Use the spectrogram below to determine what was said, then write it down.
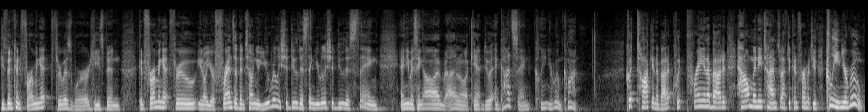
He's been confirming it through his word. He's been confirming it through, you know, your friends have been telling you, you really should do this thing, you really should do this thing. And you've been saying, oh, I'm, I don't know, I can't do it. And God's saying, clean your room, come on. Quit talking about it, quit praying about it. How many times do I have to confirm it to you? Clean your room.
